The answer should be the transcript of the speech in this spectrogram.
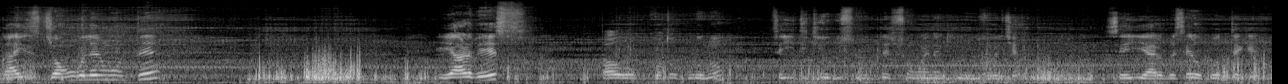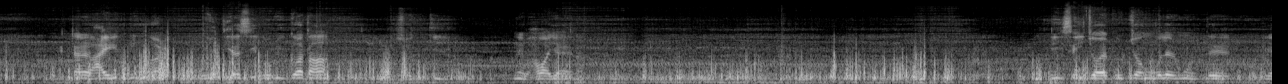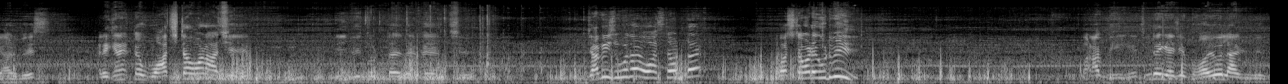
গাইস জঙ্গলের মধ্যে এয়ারবেস তাও কত পুরনো? সেই দ্বিতীয় বিশ্বযুদ্ধের সময় নাকি ইউজ হয়েছে। সেই এয়ারবেসের ওপর থেকে একটা রাইড নেওয়ার ঐতিহাসিক অভিজ্ঞতা সত্যি মানে ভাবা যায় না। সেই জয়পুর জঙ্গলের মধ্যে এয়ারবেস আর এখানে একটা ওয়াচ টাওয়ার আছে। এই ভেতরটায় দেখা যাচ্ছে। যাবি সুবোধা ওয়াচ টাওয়ারটায় ওয়াচ টাওয়ারে উঠবি? পাড়া ভেঙে চুরে গেছে, ভয়ও লাগবে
